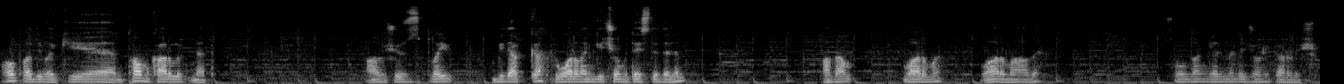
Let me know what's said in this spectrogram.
Hop hadi bakayım. Tam karlık map. Abi şu zıplayıp bir dakika duvardan geçiyor mu test edelim. Adam var mı? Var mı abi? Soldan gelme de Johnny kardeşim.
